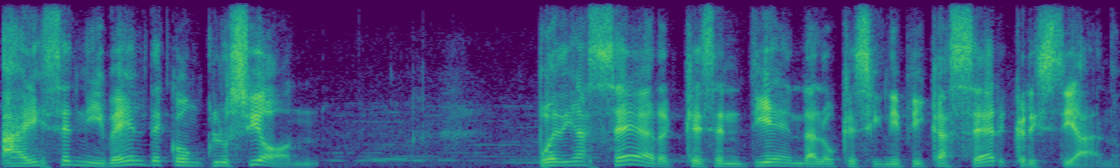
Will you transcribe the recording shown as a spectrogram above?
a ese nivel de conclusión puede hacer que se entienda lo que significa ser cristiano.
